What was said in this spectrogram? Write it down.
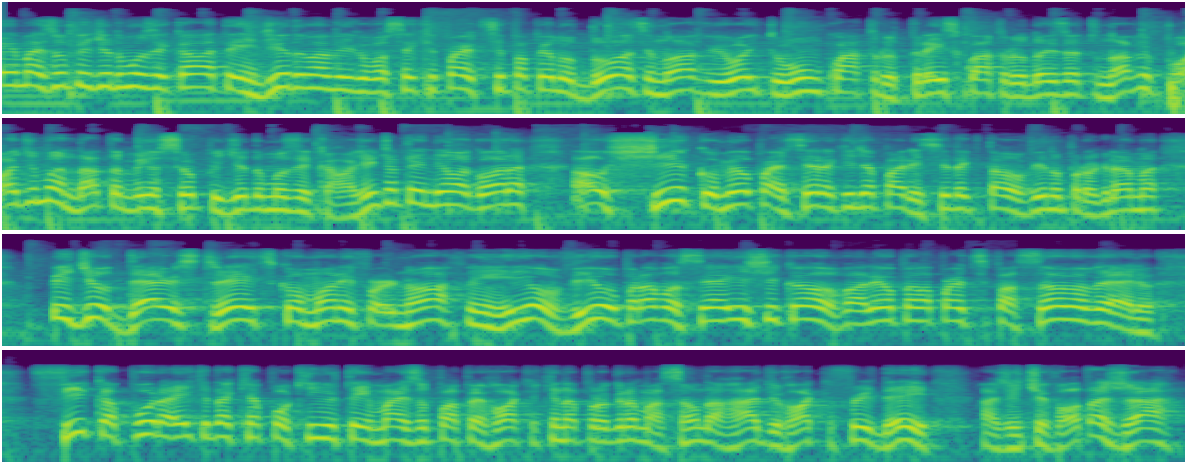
Aí mais um pedido musical atendido, meu amigo. Você que participa pelo 12981434289 pode mandar também o seu pedido musical. A gente atendeu agora ao Chico, meu parceiro aqui de Aparecida que tá ouvindo o programa. Pediu Dare Straits com Money for Nothing e ouviu pra você aí, Chico. Valeu pela participação, meu velho. Fica por aí que daqui a pouquinho tem mais o Paper Rock aqui na programação da Rádio Rock Free Day. A gente volta já.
